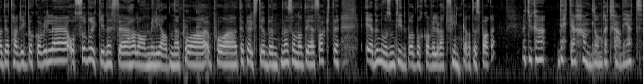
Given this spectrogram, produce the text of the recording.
Hadia Tajik, dere vil også bruke disse halvannen milliardene på, på, til pelsdyrbøndene, sånn at det er sagt. Er det noe som tyder på at dere ville vært flinkere til å spare? Vet du hva, dette handler om rettferdighet.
